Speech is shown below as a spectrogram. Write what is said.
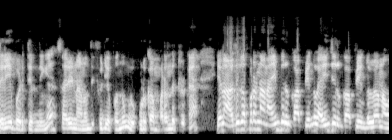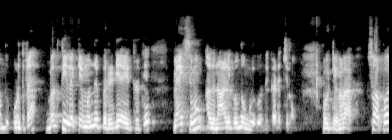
தெரியப்படுத்தியிருந்தீங்க. சரி நான் வந்து பிடிஎஃப் வந்து உங்களுக்கு கொடுக்காம மறந்துட்டு இருக்கேன் ஏன்னா அதுக்கப்புறம் நான் ஐம்பெரும் காப்பியங்கள் ஐஞ்சரும் காப்பியங்கள்லாம் நான் வந்து கொடுத்துட்டேன். பக்தி இலக்கியம் வந்து இப்போ ரெடி ஆகிட்டு இருக்கு மேக்ஸிமம் அது நாளைக்கு வந்து உங்களுக்கு வந்து கிடைச்சிரும். ஓகேங்களா ஸோ அப்போ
